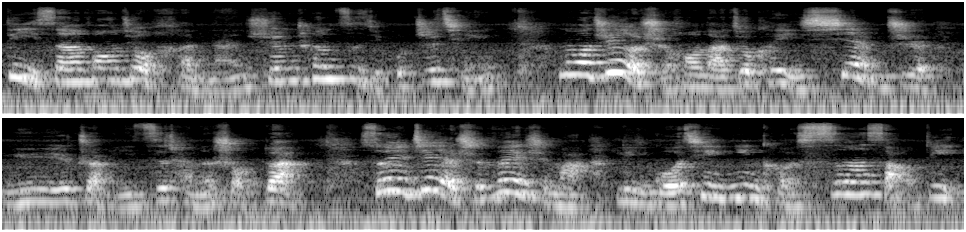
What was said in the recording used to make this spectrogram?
第三方就很难宣称自己不知情。那么这个时候呢，就可以限制予以转移资产的手段。所以这也是为什么李国庆宁可斯文扫地，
